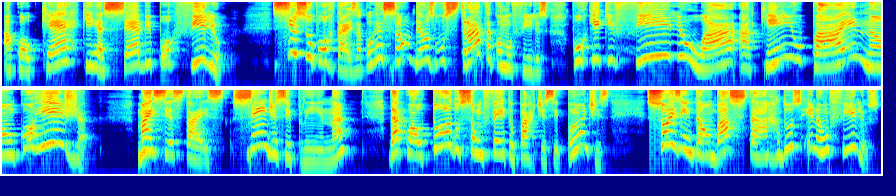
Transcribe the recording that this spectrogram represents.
a qualquer que recebe por filho. Se suportais a correção, Deus vos trata como filhos, porque que filho há a quem o pai não corrija? Mas se estáis sem disciplina, da qual todos são feitos participantes, sois então bastardos e não filhos.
